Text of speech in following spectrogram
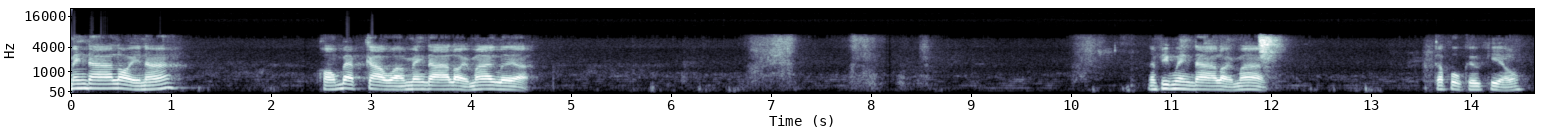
มงดาอร่อยนะ ของแบบเก่าอะ แมงดาอร่อยมากเลยอะ น้ำพริกแมงดาอร่อยมาก กระปุกเขียวๆ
